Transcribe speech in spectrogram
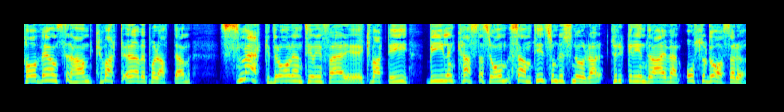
Ta vänster hand, kvart över på ratten. Smack, dra den till ungefär eh, kvart i. Bilen kastar sig om samtidigt som du snurrar, trycker in driven och så gasar du.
